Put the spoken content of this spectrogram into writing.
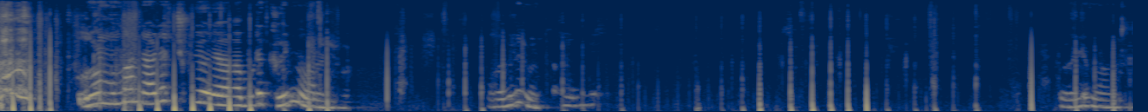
Ulan bunlar nerede çıkıyor ya? Burada köy mü var acaba? Olabilir mi? Öyle mi abi?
